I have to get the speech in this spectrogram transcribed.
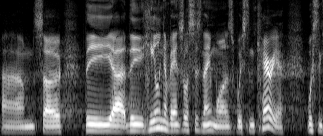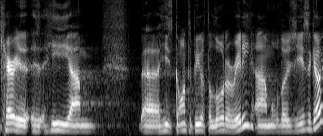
Um, so the, uh, the healing evangelist, his name was Weston Carrier. Weston Carrier, he, um, uh, he's gone to be with the Lord already um, all those years ago.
